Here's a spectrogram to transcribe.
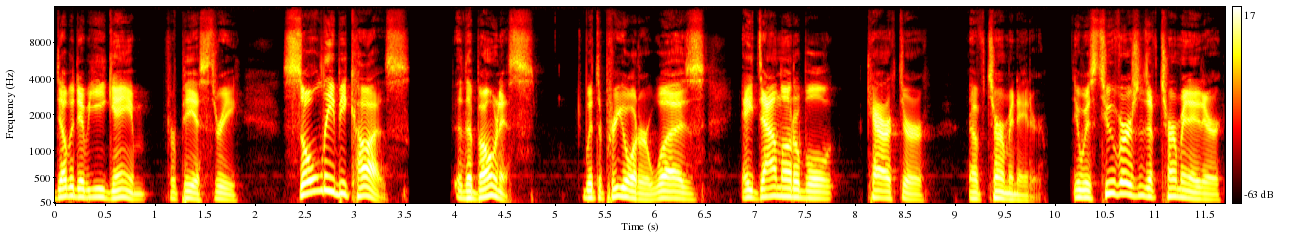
WWE game for PS3 solely because the bonus with the pre-order was a downloadable character of Terminator. It was two versions of Terminator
